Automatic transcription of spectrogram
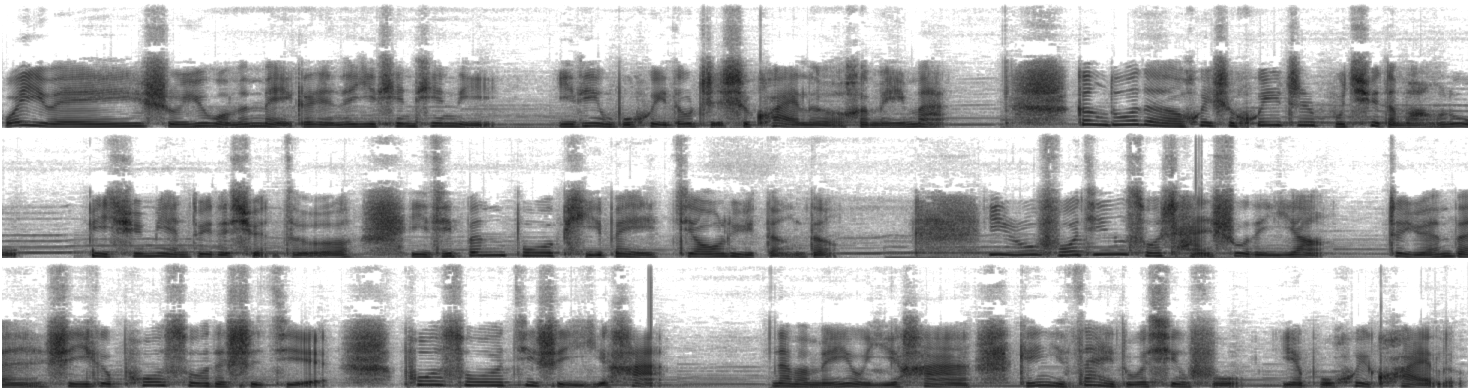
我以为属于我们每个人的一天天里。一定不会都只是快乐和美满，更多的会是挥之不去的忙碌，必须面对的选择，以及奔波、疲惫、焦虑等等。一如佛经所阐述的一样，这原本是一个婆娑的世界，婆娑既是遗憾，那么没有遗憾，给你再多幸福也不会快乐。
